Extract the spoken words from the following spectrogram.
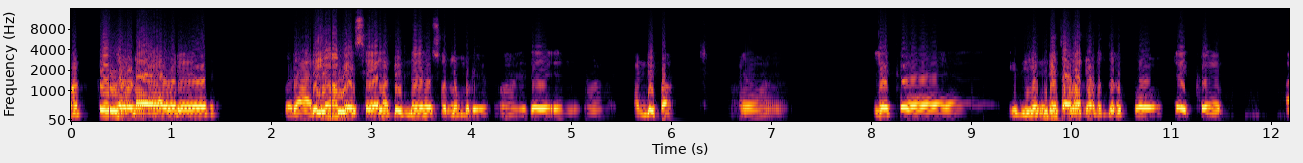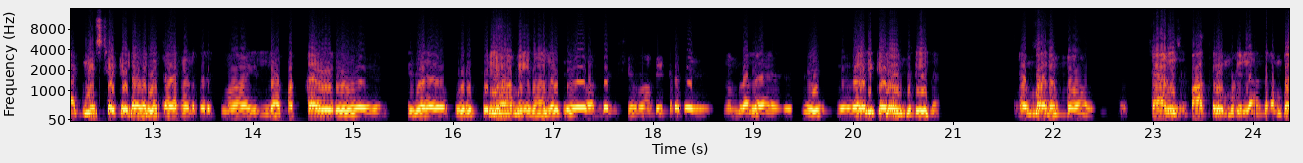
மக்களோட ஒரு ஒரு அறியாமை செயல் அப்படின்னு தான் இதை சொல்ல முடியும். இது கண்டிப்பா. லைக் இது எங்க தவறு நடந்திருக்கும்? லைக் அட்மினிஸ்ட்ரேட்டிவ் லெவல்ல தவறு நடந்திருக்குமா? இல்ல மக்கள் இத ஒரு புரியாமையினால இது அந்த விஷயம் அப்படின்றது நம்மளால வி- விவரிக்கவே முடியல. ரொம்ப நம்ம சேனல்ஸ் பார்க்கவே முடியல. அது ரொம்ப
